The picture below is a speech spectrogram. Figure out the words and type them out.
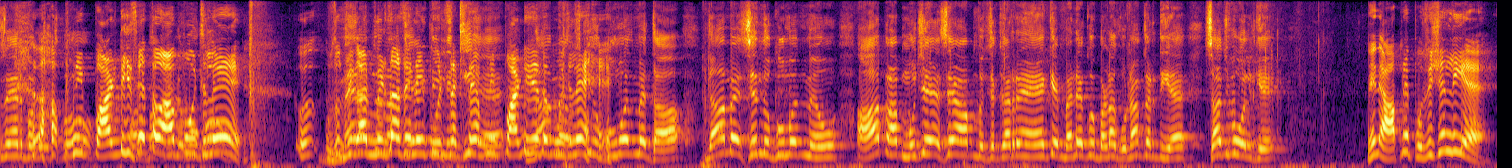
जैर बलोच को। अपनी पार्टी से तो आप पूछ लें। जुल्फिकार तो मिर्ज़ा से नहीं पूछ सकते अपनी पार्टी से तो पूछ ले। हुकूमत में था ना मैं सिंध हुकूमत में हूँ। आप आप मुझे ऐसे आप कर रहे हैं कि मैंने कोई बड़ा गुनाह कर दिया है सच बोल के। नहीं नहीं आपने पोजीशन ली है।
